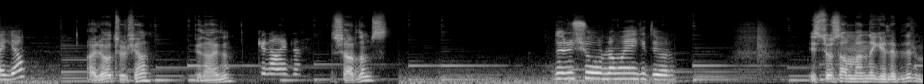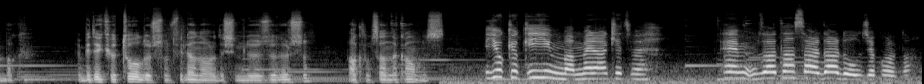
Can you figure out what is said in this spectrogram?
Alo. Alo Türkan. Günaydın. Günaydın. Dışarıda mısın? Dönüşü uğurlamaya gidiyorum. İstiyorsan ben de gelebilirim bak. Bir de kötü olursun filan orada şimdi üzülürsün. Aklım sende kalmasın. Yok yok iyiyim ben merak etme. Hem zaten Serdar da olacak orada.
